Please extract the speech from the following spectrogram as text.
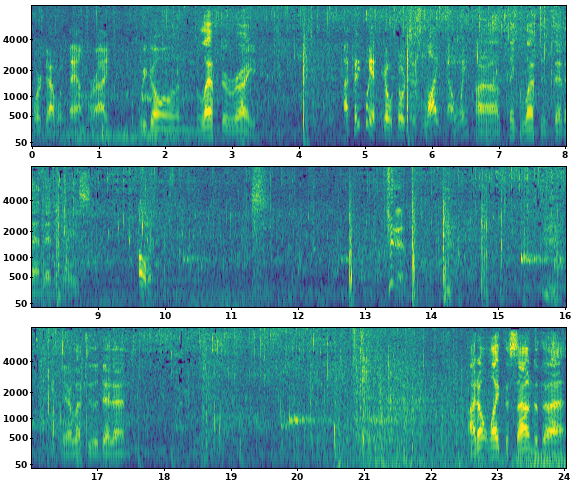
We're done with them, right? We going left or right? I think we have to go towards this light, don't we? Uh, I think left is dead end anyways. Hold it. Yeah, left is a dead end. I don't like the sound of that.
